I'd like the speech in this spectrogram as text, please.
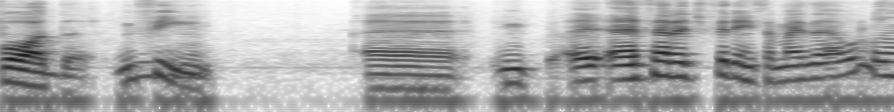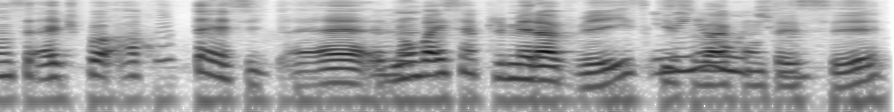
foda. Enfim. é, em- é- essa era a diferença, mas é o lance. É tipo, acontece. É, Uhum. Não vai ser a primeira vez que E isso vai última. acontecer.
